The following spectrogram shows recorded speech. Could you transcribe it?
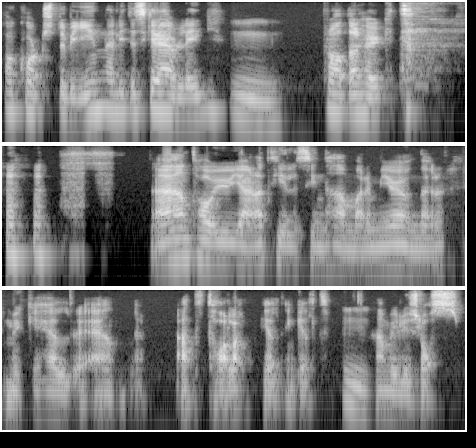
har kort stubin, är lite skrävlig, Mm. pratar högt. Nej, han tar ju gärna till sin hammare Mjölner mycket hellre än att tala, helt enkelt. Mm. Han vill ju slåss.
